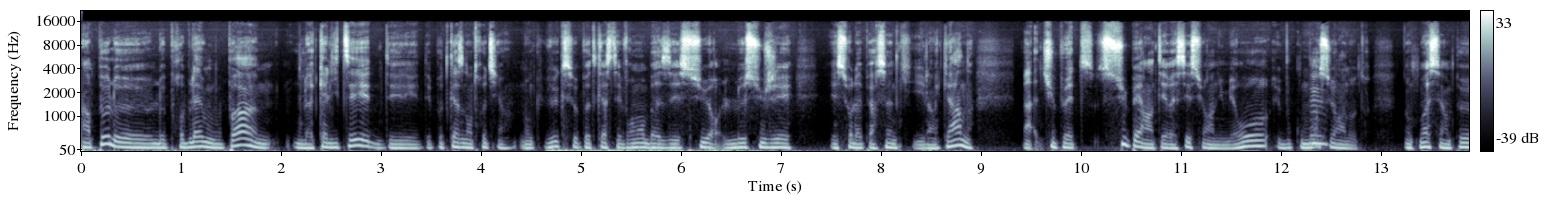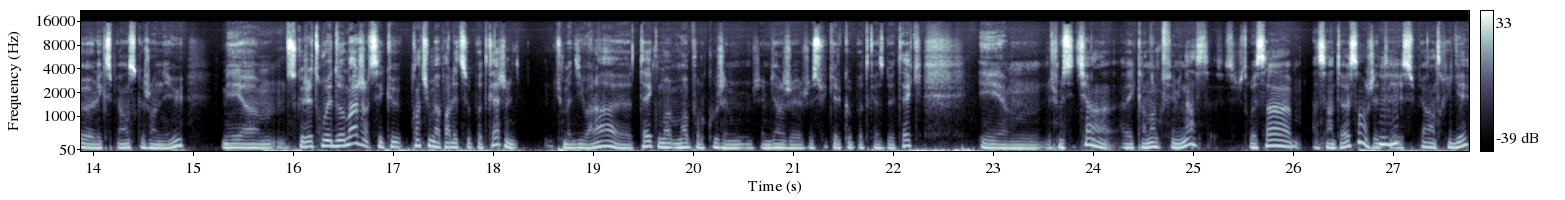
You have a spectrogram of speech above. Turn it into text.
un peu le, le problème ou pas, ou la qualité des, des podcasts d'entretien. Donc, vu que ce podcast est vraiment basé sur le sujet et sur la personne qui l'incarne, bah, tu peux être super intéressé sur un numéro et beaucoup moins Mm. sur un autre. Donc, moi, c'est un peu euh, l'expérience que j'en ai eue. Mais euh, ce que j'ai trouvé dommage, c'est que quand tu m'as parlé de ce podcast, tu m'as dit voilà, euh, tech, moi, moi pour le coup, j'aime bien, je, je suis quelques podcasts de tech. Et euh, je me suis dit, tiens, avec un angle féminin, je trouvais ça assez intéressant. J'étais Mhm. super intrigué.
